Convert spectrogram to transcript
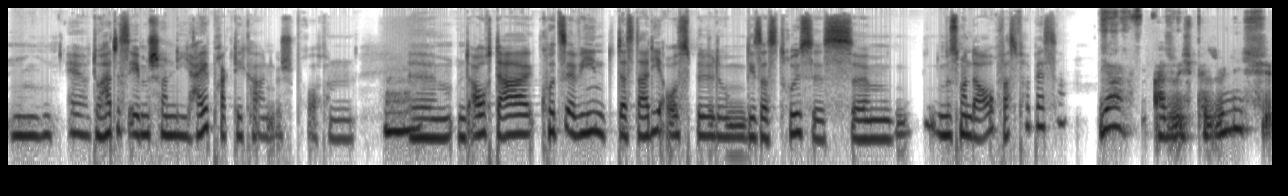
Du hattest eben schon die Heilpraktiker angesprochen mhm. Ähm, und auch da kurz erwähnt, dass da die Ausbildung desaströs ist. Ähm, muss man da auch was verbessern? Ja, also ich persönlich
